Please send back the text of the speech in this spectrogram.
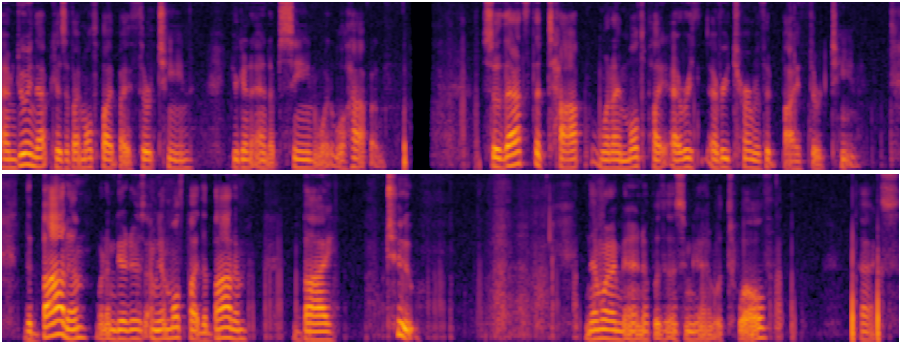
I'm doing that because if I multiply it by 13, you're going to end up seeing what will happen. So that's the top when I multiply every, every term of it by 13. The bottom, what I'm going to do is I'm going to multiply the bottom by 2. And then what I'm going to end up with is I'm going to end up with 12x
